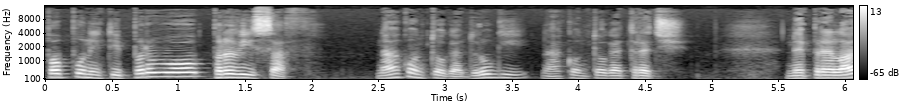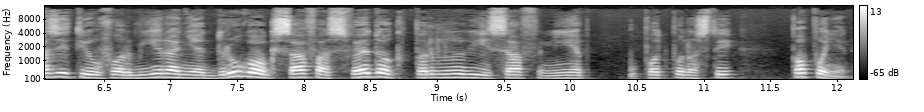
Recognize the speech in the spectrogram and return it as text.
popuniti prvo prvi saf. Nakon toga drugi, nakon toga treći. Ne prelaziti u formiranje drugog safa sve dok prvi saf nije u potpunosti popunjen.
